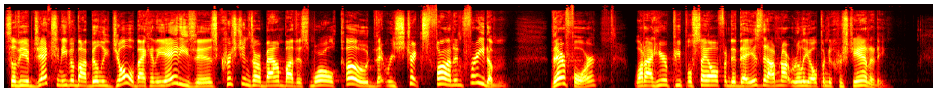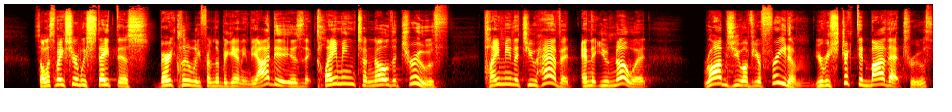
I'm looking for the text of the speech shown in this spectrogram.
So the objection, even by Billy Joel back in the 80s, is Christians are bound by this moral code that restricts fun and freedom. Therefore, what I hear people say often today is that I'm not really open to Christianity. So let's make sure we state this very clearly from the beginning. The idea is that claiming to know the truth, claiming that you have it and that you know it, robs you of your freedom. You're restricted by that truth,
